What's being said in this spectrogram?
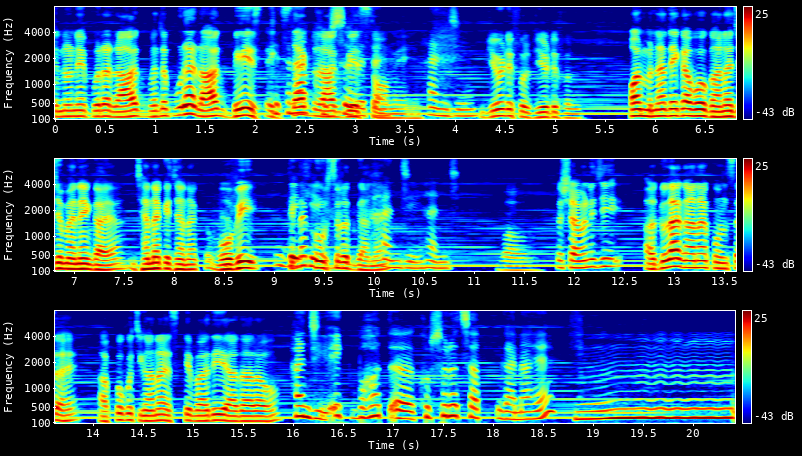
इन्होंने पूरा राग मतलब पूरा राग बेस्ड एग्जैक्ट राग बेस्ड सॉन्ग है। हाँ जी। ब्यूटीफुल ब्यूटीफुल और मन्ना दे का वो गाना जो मैंने गाया झनक झनक वो भी कितना खूबसूरत गाना हाँ। जी हाँ जी। वाह। तो श्रावणी जी अगला गाना कौन सा है? आपको कुछ गाना इसके बाद ही याद आ रहा हो? हाँ जी एक बहुत खूबसूरत सा गाना है। हम्म,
